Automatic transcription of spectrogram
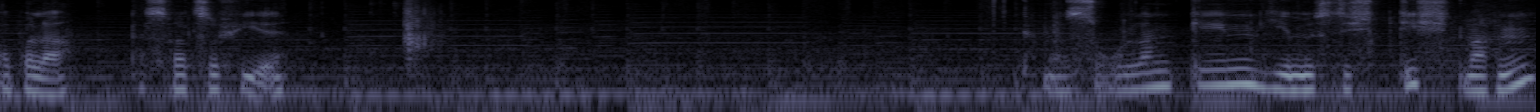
Hoppala, das war zu viel. Kann man so lang gehen? Hier müsste ich dicht machen.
